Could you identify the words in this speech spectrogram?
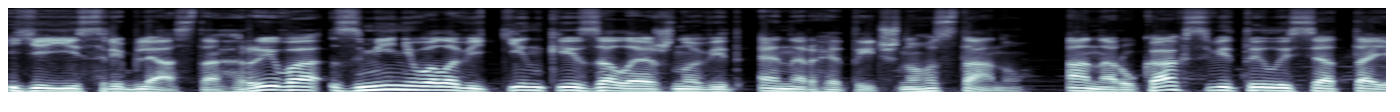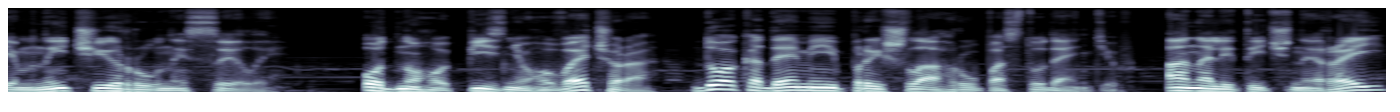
Її срібляста грива змінювала відтінки залежно від енергетичного стану, а на руках світилися таємничі руни сили. Одного пізнього вечора до академії прийшла група студентів: аналітичний Рей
